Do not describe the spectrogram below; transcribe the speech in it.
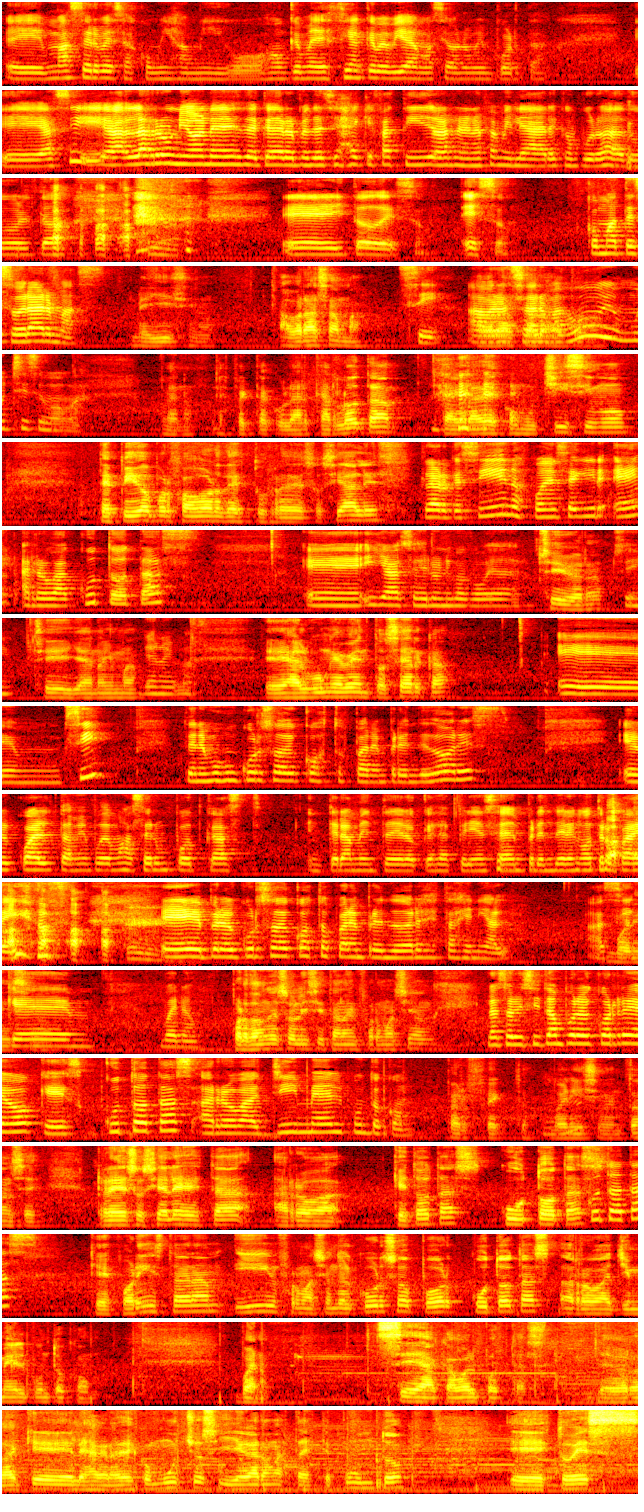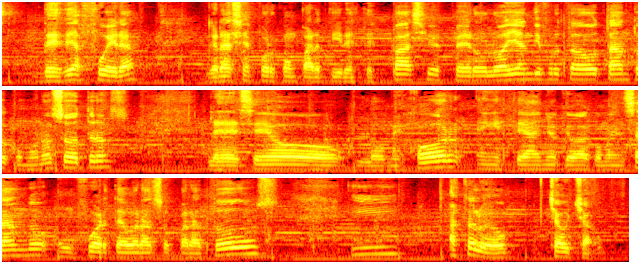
eh, más cervezas con mis amigos, aunque me decían que bebía demasiado, no me importa. Eh, así, a las reuniones de que de repente decías, ay, qué fastidio, las reuniones familiares con puros adultos. y todo eso, eso, como atesorar más. Bellísimo. Abraza más. Sí, abrazar más. Uy, muchísimo más. Bueno, espectacular. Carlota, te agradezco muchísimo. Te pido por favor de tus redes sociales. Claro que sí, nos pueden seguir en arroba cutotas. Eh, y ya ese es el único que voy a dar. Sí, ¿verdad? Sí. Sí, ya no hay más. Ya no hay más. Eh, ¿Algún evento cerca? Eh, sí, tenemos un curso de costos para emprendedores, el cual también podemos hacer un podcast enteramente de lo que es la experiencia de emprender en otro país. Eh, pero el curso de costos para emprendedores está genial. Así que, bueno. ¿Por dónde solicitan la información? La solicitan por el correo que es cutotas.gmail.com. Perfecto, buenísimo. Entonces, redes sociales está arroba quetotas, cutotas. Cutotas. Que es por Instagram y información del curso por cutotas.gmail.com. Bueno, se acabó el podcast. De verdad que les agradezco mucho si llegaron hasta este punto. Eh, esto es desde afuera. Gracias por compartir este espacio. Espero lo hayan disfrutado tanto como nosotros. Les deseo lo mejor en este año que va comenzando. Un fuerte abrazo para todos y hasta luego. Chau, chau.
